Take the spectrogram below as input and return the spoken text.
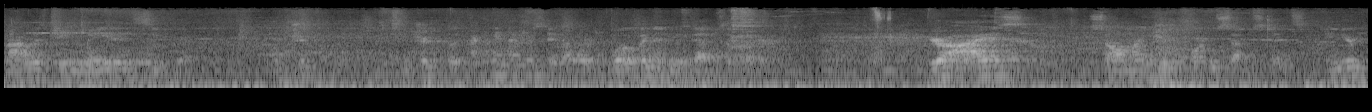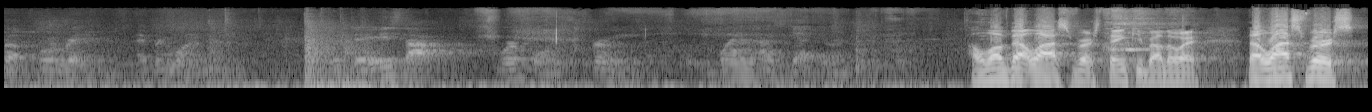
when I was being made in secret. Intricately, I can't ever say that word. Woven in the depths of the earth. Your eyes saw my uniform substance. In your book were written, every one of them. The days that were formed for me, when as yet you're I love that last verse. Thank you, by the way. That last verse.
